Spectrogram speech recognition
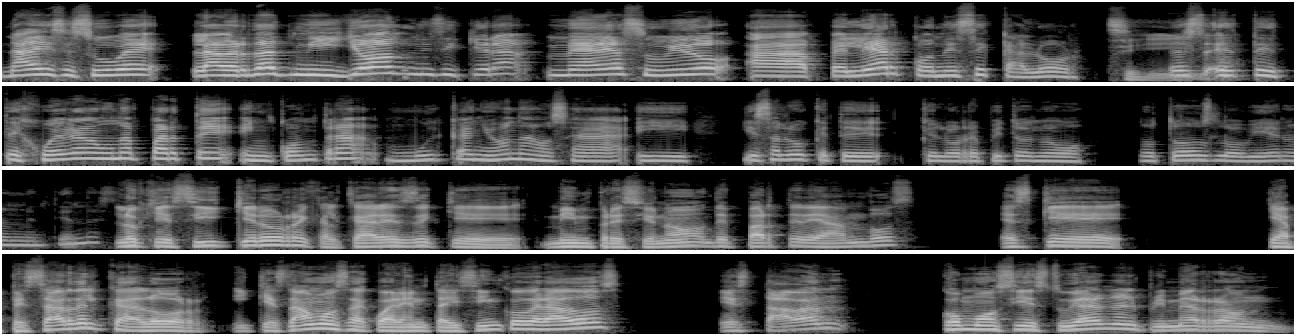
nadie se sube, la verdad, ni yo ni siquiera me haya subido a pelear con ese calor. Sí. Es- eh, te, te juega una parte en contra muy cañona, o sea, y, y es algo que, te, que lo repito de nuevo, no todos lo vieron, ¿me entiendes? Lo que sí quiero recalcar es de que me impresionó de parte de ambos es que, que a pesar del calor y que estábamos a 45 grados, estaban como si estuvieran en el primer round.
